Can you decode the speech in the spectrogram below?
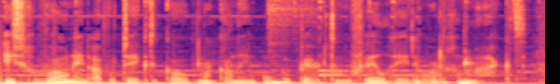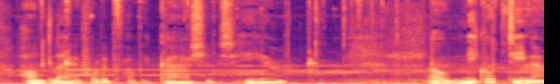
Is gewoon in de apotheek te koop, maar kan in onbeperkte hoeveelheden worden gemaakt. Handleiding voor de fabricage is hier. Oh, nicotine.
